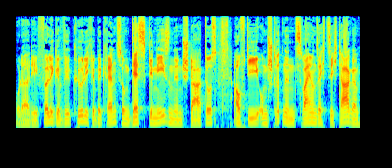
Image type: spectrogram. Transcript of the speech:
oder die völlige willkürliche Begrenzung des genesenen Status auf die umstrittenen 62 Tage,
